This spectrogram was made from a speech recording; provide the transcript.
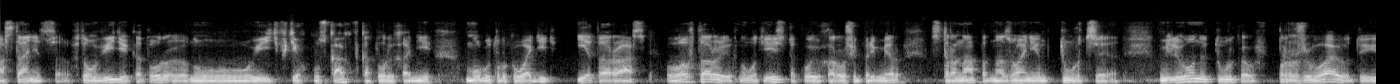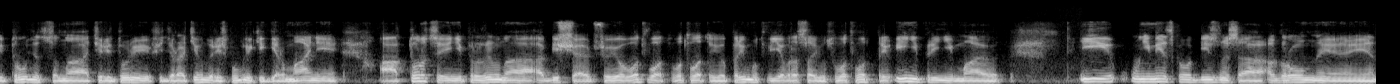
останется в том виде, который, ну, и в тех кусках, в которых они могут руководить. И это раз. Во-вторых, ну, вот есть такой хороший пример страна под названием Турция. Миллионы турков проживают и трудятся на территории Федеративной Республики Германии. А Турции непрерывно обещают, что ее вот-вот, вот-вот ее примут в Евросоюз. Вот-вот и не принимают. И у немецкого бизнеса огромная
